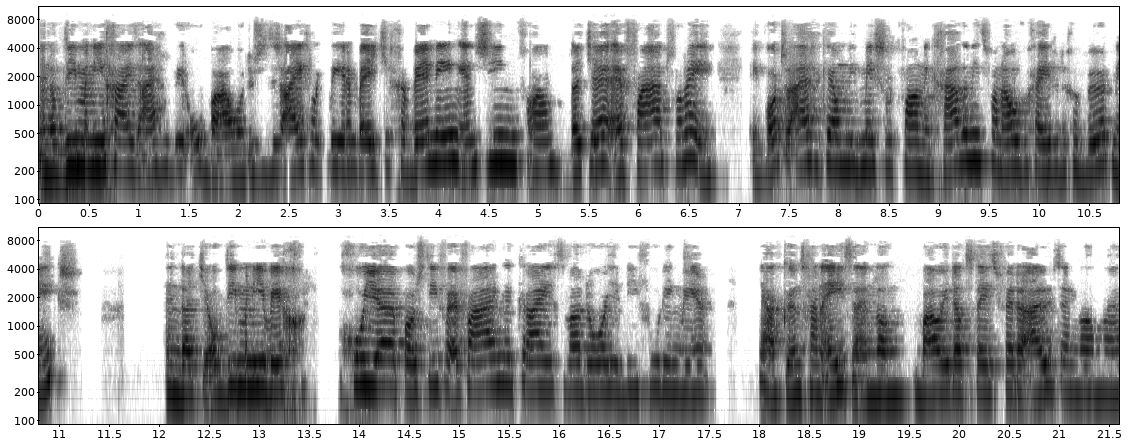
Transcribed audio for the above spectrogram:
En op die manier ga je het eigenlijk weer opbouwen. Dus het is eigenlijk weer een beetje gewenning en zien van dat je ervaart van hé, hey, ik word er eigenlijk helemaal niet misselijk van. Ik ga er niet van overgeven, er gebeurt niks. En dat je op die manier weer goede, positieve ervaringen krijgt, waardoor je die voeding weer ja, kunt gaan eten. En dan bouw je dat steeds verder uit en dan uh,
